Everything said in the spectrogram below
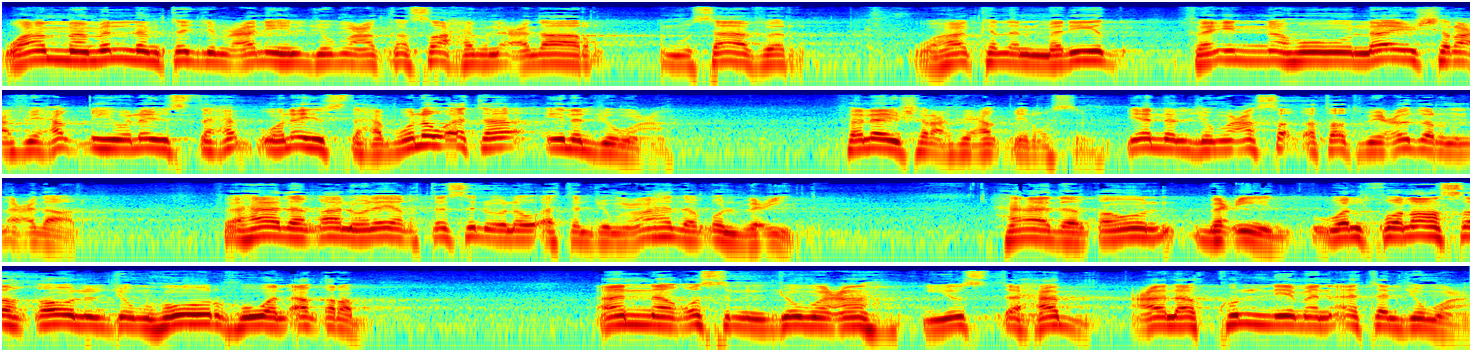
وأما من لم تجب عليه الجمعة كصاحب الأعذار المسافر وهكذا المريض فإنه لا يشرع في حقه ولا يستحب ولا يستحب ولو أتى إلى الجمعة فلا يشرع في حقه الغسل لأن الجمعة سقطت بعذر من الأعذار فهذا قال ولا يغتسل ولو أتى الجمعة هذا قول بعيد. هذا قول بعيد. والخلاصة قول الجمهور هو الأقرب أن غسل الجمعة يستحب على كل من أتى الجمعة.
